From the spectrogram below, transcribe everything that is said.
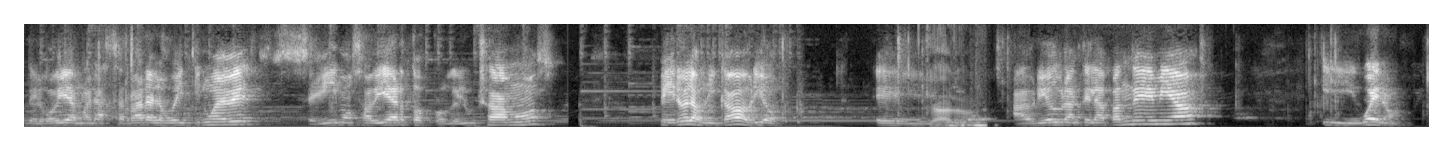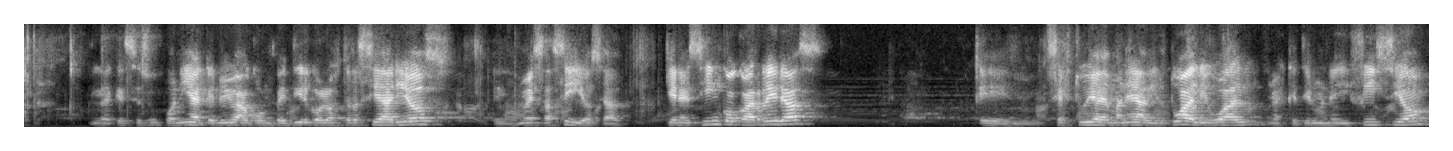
del gobierno era cerrar a los 29, seguimos abiertos porque luchamos, pero la UNICAB abrió. Eh, Claro. Abrió durante la pandemia y bueno, la que se suponía que no iba a competir con los terciarios, eh, no es así, o sea, tiene cinco carreras, eh, se estudia de manera virtual igual, no es que tiene un edificio,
